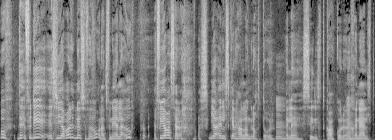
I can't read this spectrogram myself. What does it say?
Oh, det, för det, jag var, blev så förvånad för när jag la upp, för jag var så här, jag älskar hallongrottor Mm. eller syltkakor generellt.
